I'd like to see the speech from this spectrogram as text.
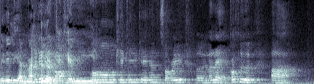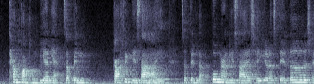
ไม่ได้เรียนไหมไม่ได้เรียนแค่เนาะเคมีอ๋อโอเคโอเคโอเค sorry เออ นั่นแหละ ก็คือเอ่อทางฝั่งของเบียร์เนี่ยจะเป็น กราฟิกดีไซน์จะเป็นแบบพวกงานดีไซน์ใช้ Illustrator ใช้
